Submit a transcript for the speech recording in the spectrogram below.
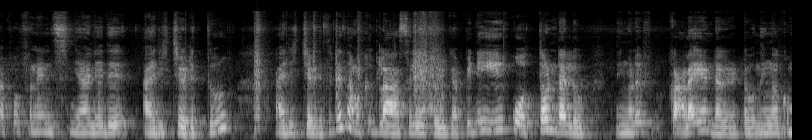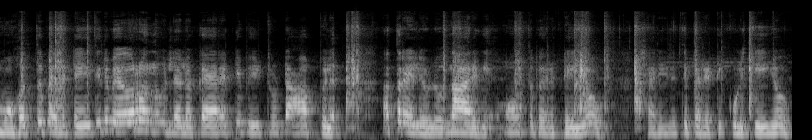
അപ്പോൾ ഫ്രണ്ട്സ് ഞാനിത് അരിച്ചെടുത്തു. അരിച്ചെടുത്തിട്ട് നമുക്ക് ഗ്ലാസ്സിലേക്ക് ഒഴിക്കാം. പിന്നെ ഈ കൊത്തുണ്ടല്ലോ നിങ്ങൾ കളയണ്ട കേട്ടോ. നിങ്ങൾക്ക് മുഖത്ത് പുരട്ടെ ഇതിൽ വേറെ ഒന്നുമില്ലല്ലോ ക്യാരറ്റ് ബീട്രൂട്ട് ആപ്പിൾ അത്രയല്ലേ ഉള്ളൂ. നാരങ്ങ മുഖത്ത് പുരട്ടുകയോ ശരീരത്തിൽ പുരട്ടി കുളിക്കുകയോ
